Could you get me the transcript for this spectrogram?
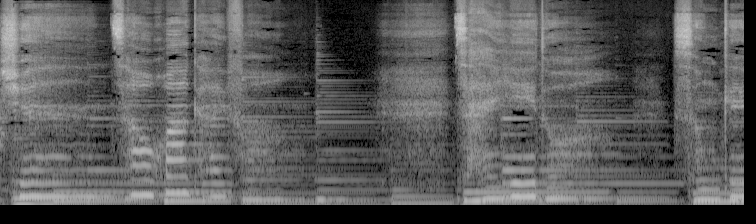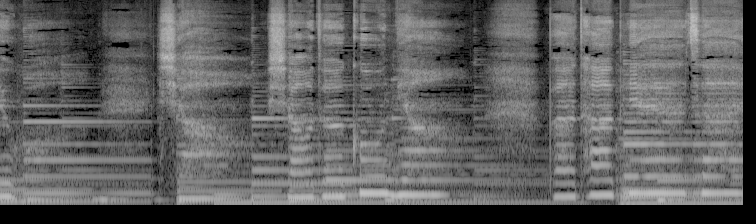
萱草花开放。采一朵送给我小小的姑娘把它别在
